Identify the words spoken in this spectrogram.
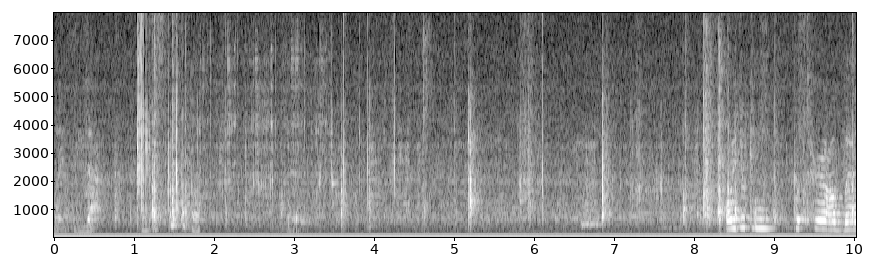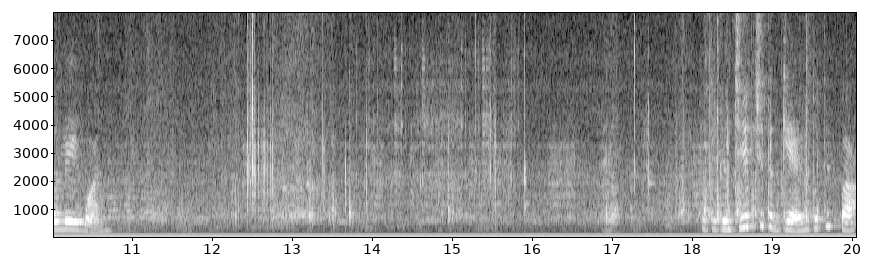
Like that. Or you can put her a ballet one. But you can change it again, put it back,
